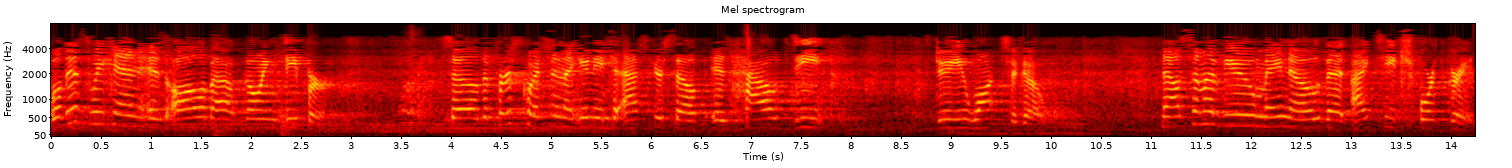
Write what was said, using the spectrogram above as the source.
Well, this weekend is all about going deeper. So, the first question that you need to ask yourself is how deep do you want to go? Now, some of you may know that I teach fourth grade.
